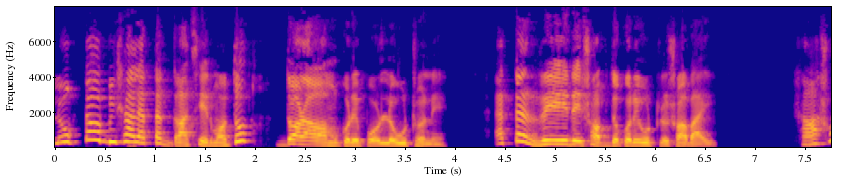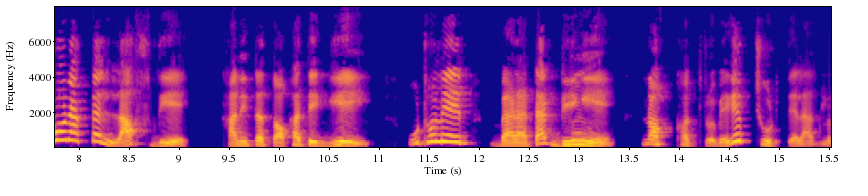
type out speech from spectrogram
লোকটাও বিশাল একটা গাছের মতো দড়াম করে পড়ল উঠোনে। একটা রে রে শব্দ করে উঠল সবাই। শাসন একটা লাফ দিয়ে খানিকটা তফাতে গিয়েই উঠোনের বেড়াটা ডিঙিয়ে নক্ষত্র বেগে ছুটতে লাগল।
